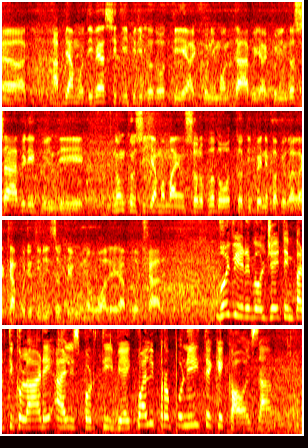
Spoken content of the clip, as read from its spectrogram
Eh, abbiamo diversi tipi di prodotti, alcuni montabili, alcuni indossabili, quindi non consigliamo mai un solo prodotto, dipende proprio dal campo di utilizzo che uno vuole approcciare. Voi vi rivolgete in particolare agli sportivi, ai quali proponete che cosa?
